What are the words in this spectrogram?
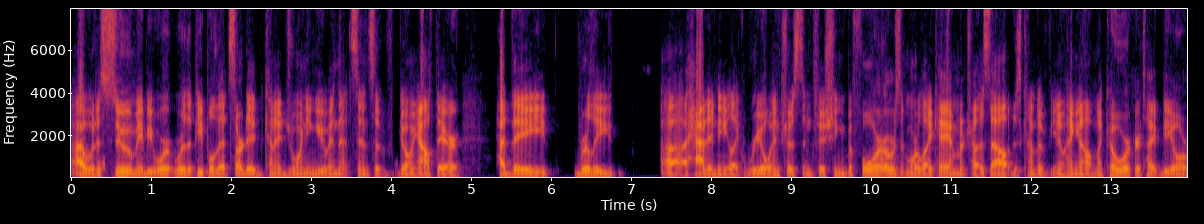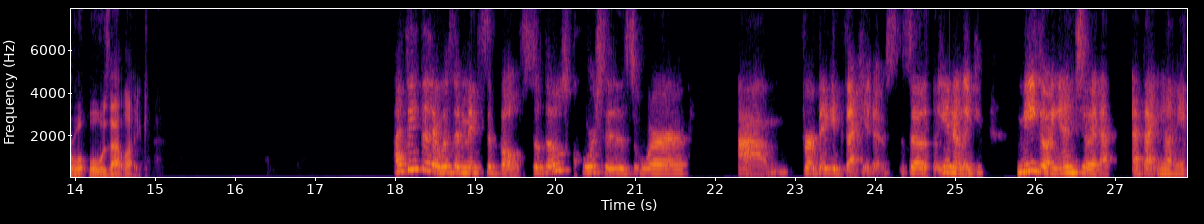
I would assume maybe were, were the people that started kind of joining you in that sense of going out there, had they really uh, had any like real interest in fishing before, or was it more like, hey, I'm going to try this out, just kind of, you know, hanging out with my coworker type deal, or what, what was that like? I think that it was a mix of both. So those courses were um, for big executives. So, you know, like me going into it at, at that young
